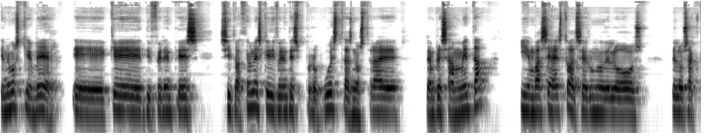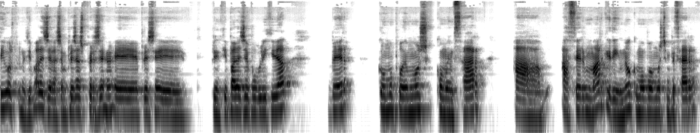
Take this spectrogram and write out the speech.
tenemos que ver eh, qué diferentes situaciones, qué diferentes propuestas nos trae la empresa Meta y en base a esto, al ser uno de los, de los activos principales de las empresas eh, principales de publicidad, ver cómo podemos comenzar a hacer marketing, ¿no? Cómo podemos empezar,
